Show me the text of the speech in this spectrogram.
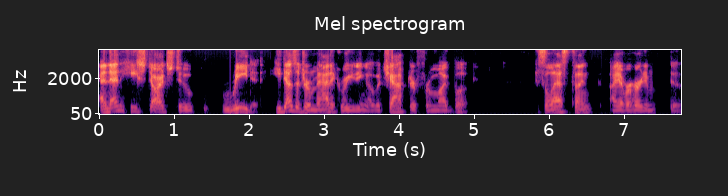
and then he starts to read it. He does a dramatic reading of a chapter from my book. It's the last thing I ever heard him do.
